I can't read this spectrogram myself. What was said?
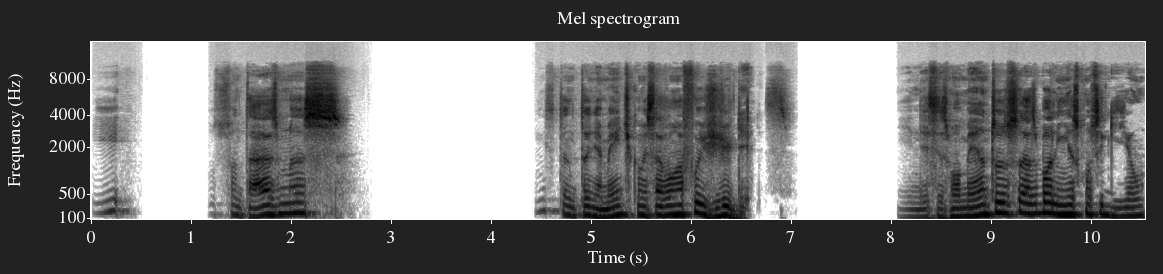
e os fantasmas instantaneamente começavam a fugir deles. E nesses momentos as bolinhas conseguiam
